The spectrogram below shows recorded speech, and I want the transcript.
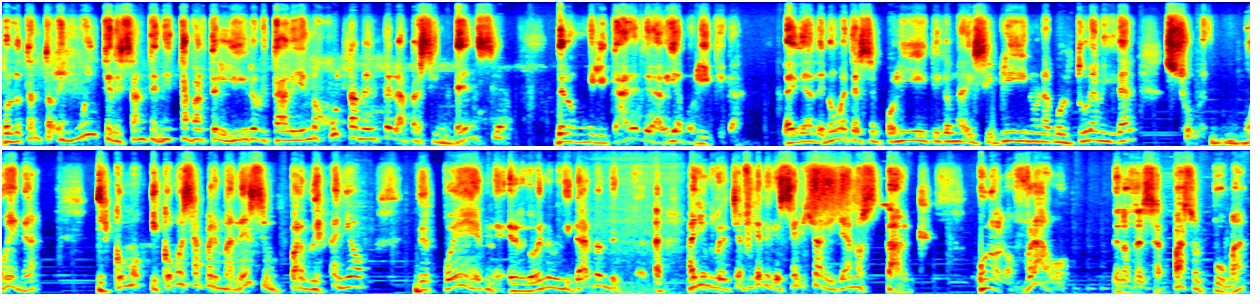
Por lo tanto, es muy interesante en esta parte del libro que estaba leyendo justamente la prescindencia de los militares de la vida política. La idea de no meterse en política, una disciplina, una cultura militar súper buena. Y cómo, y cómo esa permanece un par de años después en, en el gobierno militar, donde hay un rechazo. Fíjate que Sergio Arellano Stark, uno de los bravos de los del Zarpazo, el Puma,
